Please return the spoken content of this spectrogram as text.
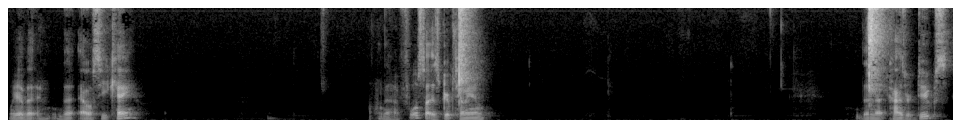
We have the, the LCK. The full-size Griptilian. Then that Kizer Dukes.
